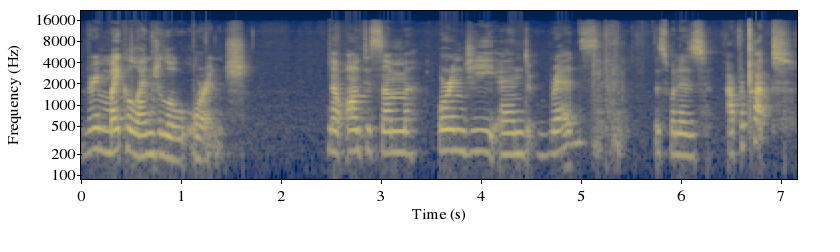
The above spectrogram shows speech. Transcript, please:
very Michelangelo orange. Now on to some orangey and reds. This one is apricot.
